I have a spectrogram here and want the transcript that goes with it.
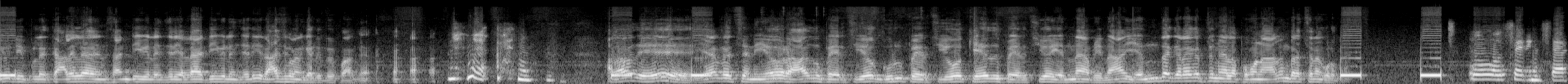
யூடியூப்ல காலையில சன் டிவிலையும் சரி எல்லா டிவிலையும் சரி ராசி பலன் கேட்டுட்டு இருப்பாங்க. அதாவது ஏழரை சனியோ ராகு பயிற்சியோ குரு பயிற்சியோ கேது பயிற்சியோ என்ன அப்படின்னா எந்த கிரகத்து மேல போனாலும் பிரச்சனை கொடுக்கும். ஓ சரிங்க சார்.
